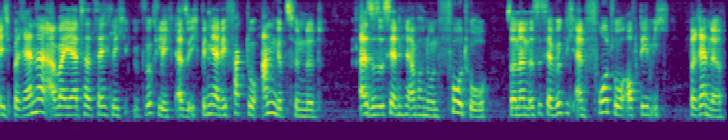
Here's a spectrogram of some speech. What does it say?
ich brenne aber ja tatsächlich wirklich. Also ich bin ja de facto angezündet. Also es ist ja nicht einfach nur ein Foto, sondern es ist ja wirklich ein Foto, auf dem ich brenne.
